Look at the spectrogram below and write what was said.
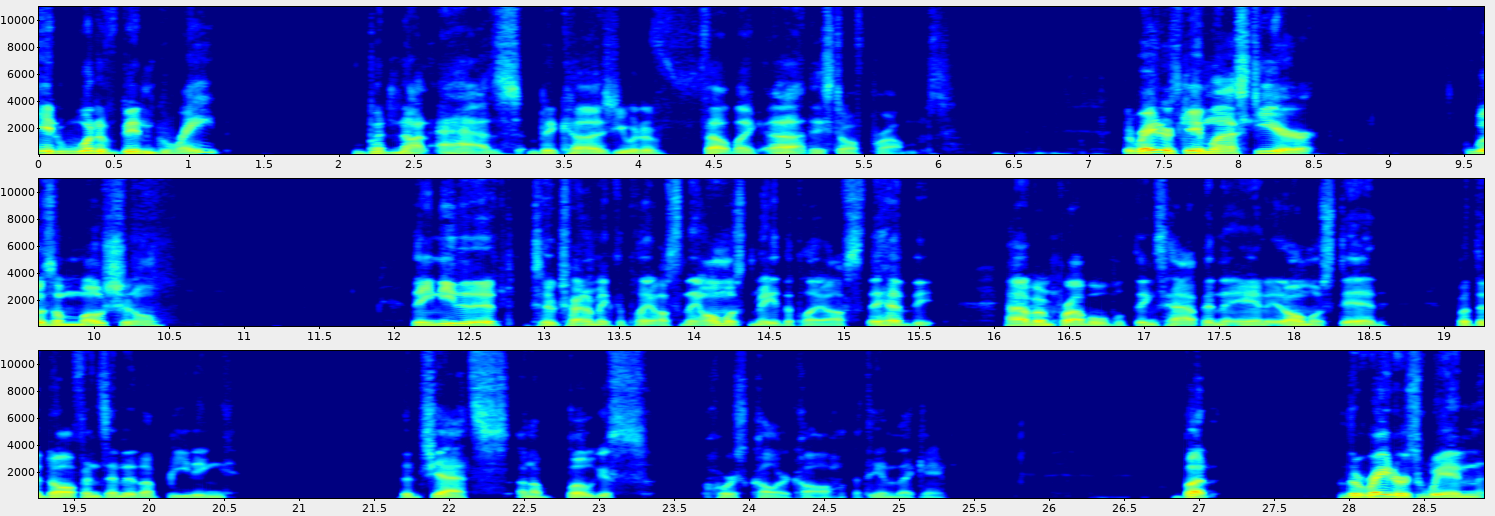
it would have been great, but not as because you would have felt like, uh, they still have problems. The Raiders game last year was emotional. They needed it to try to make the playoffs, and they almost made the playoffs. They had the have improbable things happen, and it almost did, but the Dolphins ended up beating the Jets on a bogus horse collar call at the end of that game. But the Raiders win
